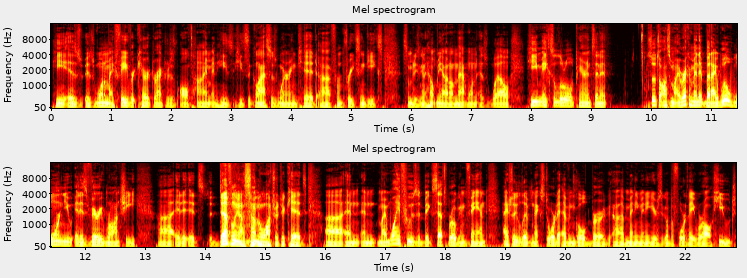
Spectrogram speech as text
He is is one of my favorite character actors of all time, and he's he's the glasses wearing kid uh, from Freaks and Geeks. Somebody's gonna help me out on that one as well. He makes a little appearance in it. So it's awesome. I recommend it, but I will warn you, it is very raunchy. Uh, it, it's definitely not something to watch with your kids. Uh, and and my wife, who's a big Seth Rogen fan, actually lived next door to Evan Goldberg uh, many many years ago before they were all huge.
